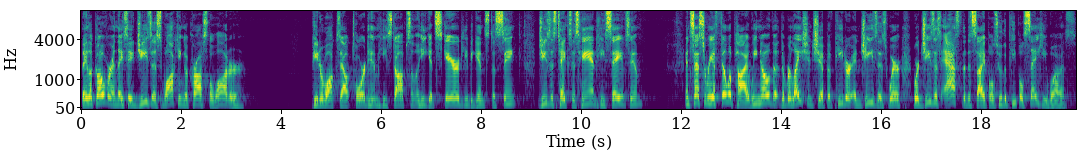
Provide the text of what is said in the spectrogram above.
they look over and they see Jesus walking across the water. Peter walks out toward him. He stops and he gets scared. He begins to sink. Jesus takes his hand, he saves him. In Caesarea Philippi, we know the, the relationship of Peter and Jesus, where, where Jesus asked the disciples who the people say he was.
